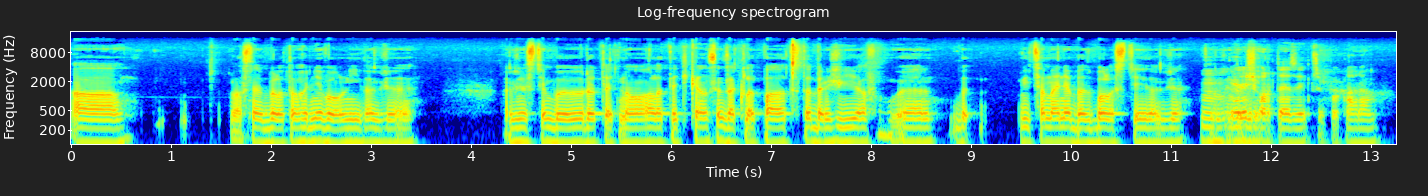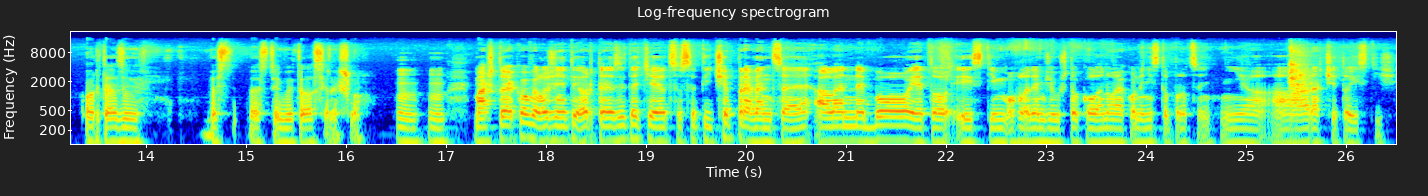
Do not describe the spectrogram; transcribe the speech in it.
A vlastně bylo to hodně volný, takže takže s tím bojuju doteď, no, ale teďka musím zaklepat, to drží a funguje víceméně bez bolesti, takže... Hmm, takže jedeš ortézy, předpokládám. Ortézy, bez, bez těch by to asi nešlo. Hmm, hmm. Máš to jako vyloženě ty ortézy teď, co se týče prevence, ale nebo je to i s tím ohledem, že už to koleno jako není stoprocentní a, a radši to jistíš?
